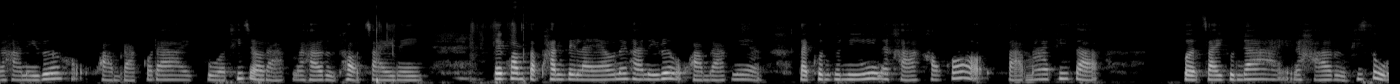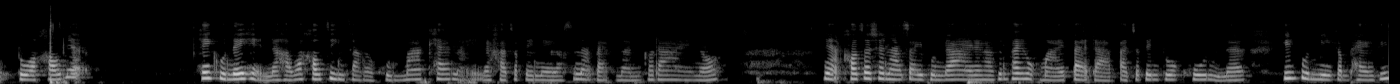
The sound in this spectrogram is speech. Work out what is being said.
นะคะในเรื่องของความรักก็ได้ กลัวที่จะรักนะคะ หรือถอดใจในในความสัมพันธ์ไปแล้วนะคะ ในเรื่องของความรักเนี่ย แต่คนคนนี้นะคะเขาก็สามารถที่จะเปิดใจคุณได้นะคะ หรือพิสูจน์ตัวเขาเนี่ย ให้คุณได้เห็นนะคะ ว่าเขาจริงจังกับคุณมากแค่ไหนนะคะ จะเป็นในลักษณะแบบนั้นก็ได้เนาะเนี่ยเขาจะชนะใจคุณได้นะคะ ขึ้นไพ่หกไม้แปดดาบอาจจะเป็นตัวคุณนะที่คุณมีกำแพงที่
